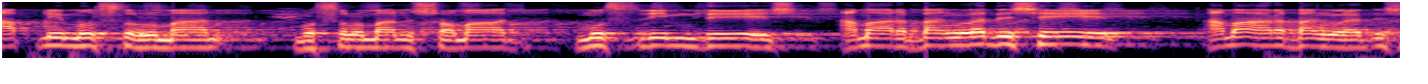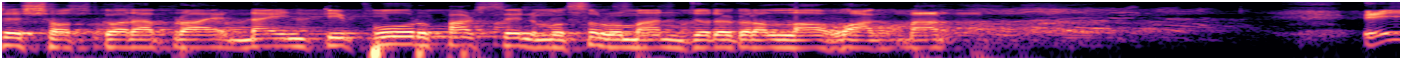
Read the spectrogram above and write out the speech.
আপনি মুসলমান মুসলমান সমাজ, মুসলিম দেশ, আমার বাংলাদেশে আমার বাংলাদেশে শতকরা প্রায় নাইনটি ফোর পার্সেন্ট মুসলমান, জোরে করে আল্লাহ আকবার। এই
